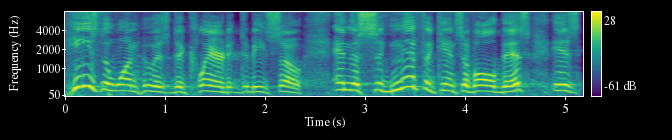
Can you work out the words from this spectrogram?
He's the one who has declared it to be so. And the significance of all this is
